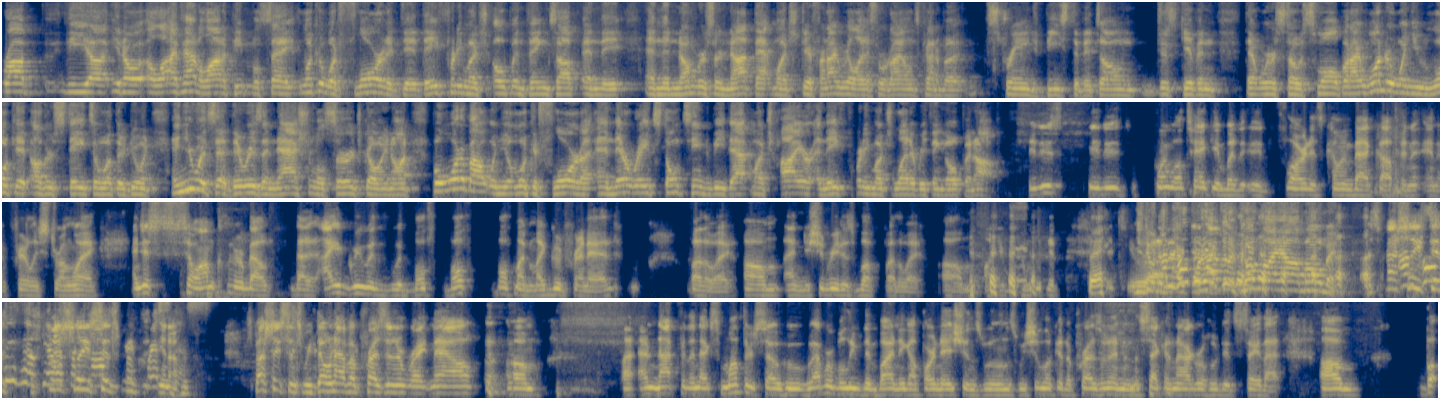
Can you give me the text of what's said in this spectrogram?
Rob, the uh, you know I've had a lot of people say, look at what Florida did. They've pretty much opened things up, and the and the numbers are not that much different. I realize Rhode Island's kind of a strange beast of its own, just given that we're so small. But I wonder when you look at other states and what they're doing. And you had said there is a national surge going on, but what about when you look at Florida and their rates don't seem to be that much higher, and they've pretty much let everything open up? It is it is point well taken, but it, Florida is coming back up in a, in a fairly strong way. And just so I'm clear about about it, I agree with with both both both my my good friend Ed, by the way. Um, and you should read his book, by the way. Um, Thank you. We're having a kumbaya moment, especially since especially since we you know especially since we don't have a president right now. Um, uh, and not for the next month or so, who, whoever believed in binding up our nation's wounds, we should look at a president in the second inaugural who did say that. Um, but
